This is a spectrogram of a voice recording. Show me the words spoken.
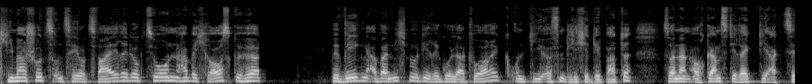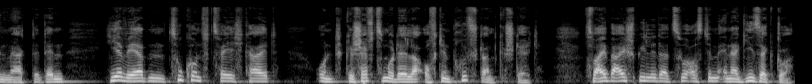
Klimaschutz und CO2-Reduktion, habe ich rausgehört, bewegen aber nicht nur die Regulatorik und die öffentliche Debatte, sondern auch ganz direkt die Aktienmärkte. Denn hier werden Zukunftsfähigkeit und Geschäftsmodelle auf den Prüfstand gestellt. Zwei Beispiele dazu aus dem Energiesektor.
